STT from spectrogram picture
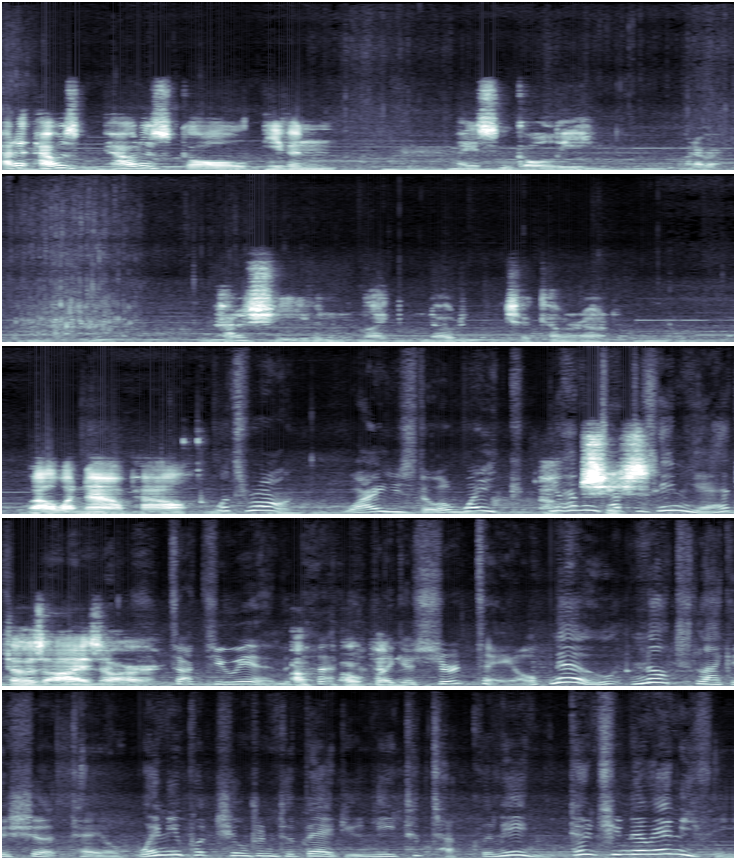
How did how is how does goal even I guess goalie whatever. How does she even like know to, to come around? Well, what now, pal? What's wrong? Why are you still awake? Oh, you haven't tucked jeez. us in yet. Those eyes are Tucked you in. Open. like a shirt tail. No, not like a shirt tail. When you put children to bed, you need to tuck them in. Don't you know anything?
